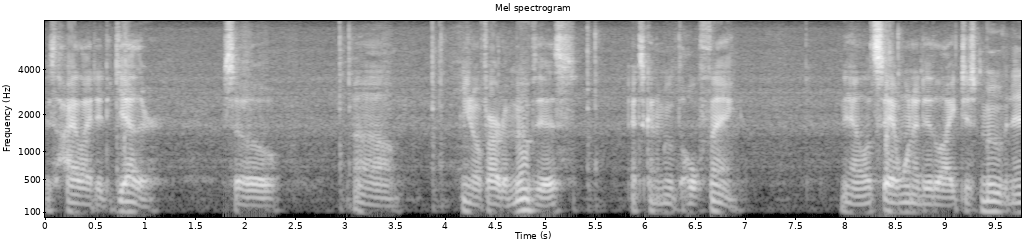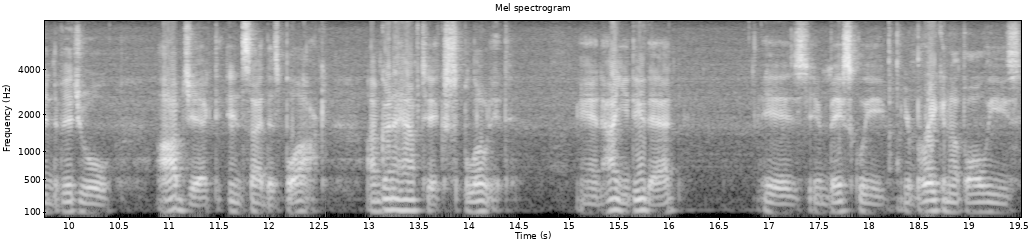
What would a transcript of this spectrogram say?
is highlighted together. So, um, you know, if I were to move this, it's going to move the whole thing. Now let's say I wanted to like just move an individual object inside this block. I'm going to have to explode it. And how you do that is you know, basically you're breaking up all these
